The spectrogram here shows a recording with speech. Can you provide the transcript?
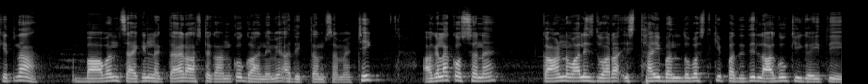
कितना? बावन सेकंड लगता है राष्ट्रगान को गाने में अधिकतम समय, ठीक? अगला क्वेश्चन है, कार्नवालिस द्वारा स्थायी बंदोबस्त की पद्धति लागू की गई थी।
